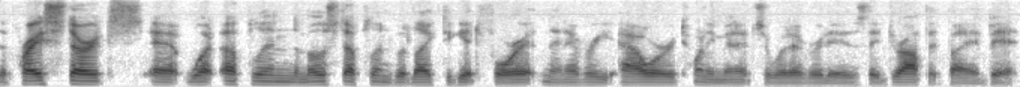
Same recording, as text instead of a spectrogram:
the price starts at what Upland, the most Upland would like to get for it, and then every hour or 20 minutes or whatever it is, they drop it by a bit.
